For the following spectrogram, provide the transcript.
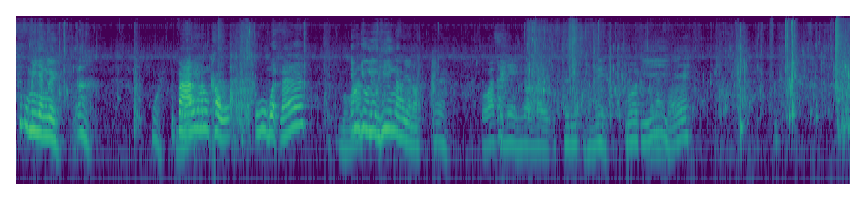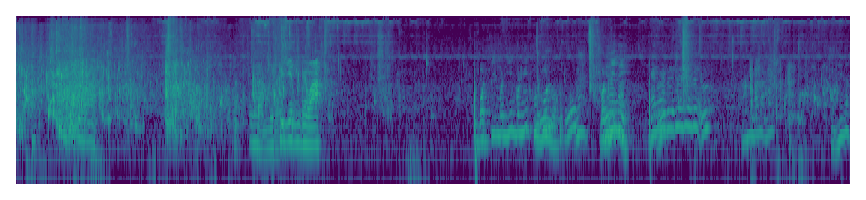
คือบ่มีหยังเลยเออปลามันมันเข้าอู้เบิดนะบอกยังมันอยู่ริมหินเอาอย่าเนาะ บอกว่าเคะแนนยอมไปคลิปของนี่บอดีเฮ้ยน้ำนี่คือเย็นใช่ปะบอลยินบอลยินบอลยินคุณคุณบอลยินดิแม่นเลยได้ได้ได้ได้เออมามามาบอลยินนะ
